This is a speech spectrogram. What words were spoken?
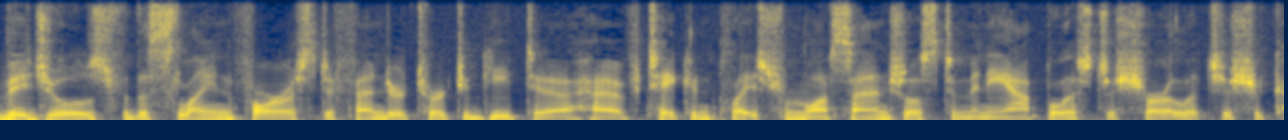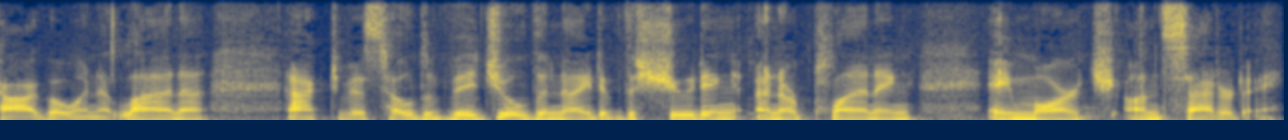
Vigils for the slain forest defender Tortuguita have taken place from Los Angeles to Minneapolis to Charlotte to Chicago and Atlanta. Activists held a vigil the night of the shooting and are planning a march on Saturday.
